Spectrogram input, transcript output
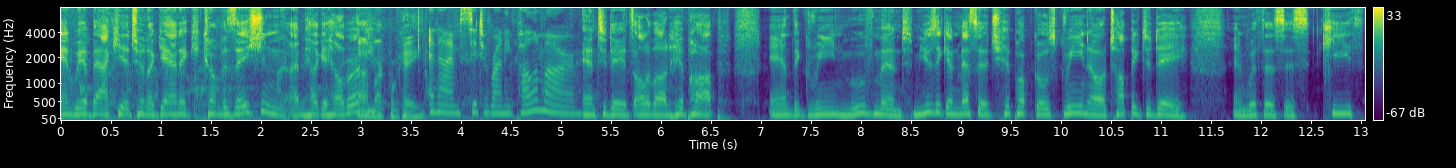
And we are back here to an organic conversation. I'm Helge Hellberg. I'm Mark Mulcahy. And I'm Sita Rani Palomar. And today it's all about hip hop and the green movement. Music and message, hip hop goes green, our topic today. And with us is Keith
